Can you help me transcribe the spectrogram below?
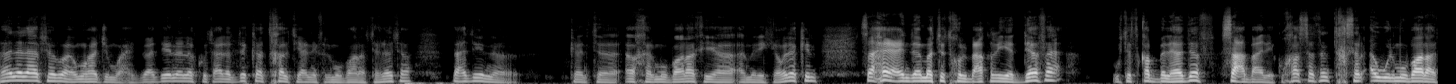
أنا لعبت مهاجم واحد بعدين أنا كنت على الدكة دخلت يعني في المباراة ثلاثة بعدين كانت آخر مباراة هي أمريكا. ولكن صحيح عندما تدخل بعقلية دافع وتتقبل هدف صعب عليك وخاصة تخسر أول مباراة.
